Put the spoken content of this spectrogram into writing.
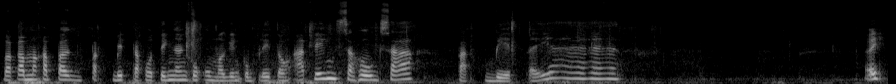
Baka makapagpakbit ako. Tingnan ko kung maging kumpleto ang ating sahog sa pakbit. Ayan. Ay,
